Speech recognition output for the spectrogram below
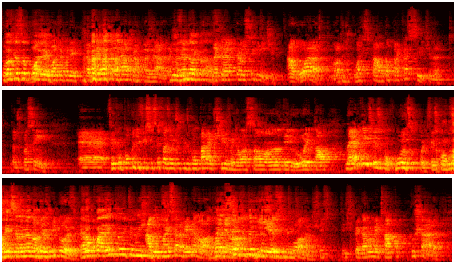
Toca essa porra Bota, aí. bota porque naquela época, rapaziada. Naquela época, naquela época era o seguinte. Agora, a nota de corte tá alta pra cacete, né? Então, tipo assim, é, fica um pouco difícil você fazer um tipo de comparativo em relação ao ano anterior e tal. Na época que a gente fez o concurso, pô, a gente fez o A concurso concorrência era menor. em 2012. Eram 48 mil A inscritos. concorrência era bem menor. Agora é menor. 136 Isso, mil. porra, eles, eles pegaram uma etapa puxada.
